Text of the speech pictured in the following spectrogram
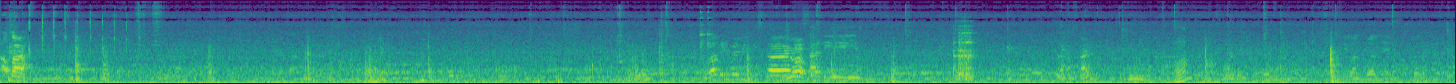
Ano ba? Okay, for Miss Star, Miss Ali. Wala kang card? Huh? You want ball egg? Ma'am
